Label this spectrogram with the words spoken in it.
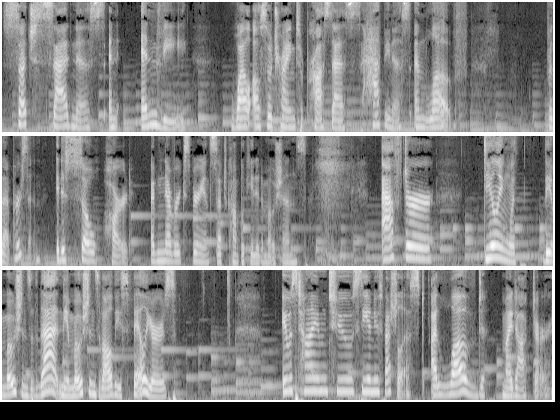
such sadness and envy while also trying to process happiness and love for that person. It is so hard. I've never experienced such complicated emotions. After dealing with the emotions of that and the emotions of all these failures, it was time to see a new specialist. I loved my doctor,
